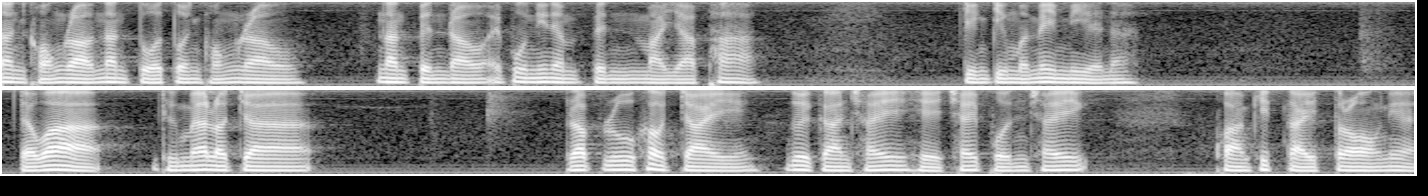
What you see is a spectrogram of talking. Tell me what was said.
นั่นของเรา นั่นตัวตนของเรา นั่นเป็นเรา ไอ้พวกนี้เนี่ยเป็นมายาภาพ จริง ๆ มันไม่มีนะ แต่ว่าถึงแม้เราจะ รับรู้เข้าใจด้วยการใช้เหตุใช้ผลใช้ความคิดไต่ตรองเนี่ย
